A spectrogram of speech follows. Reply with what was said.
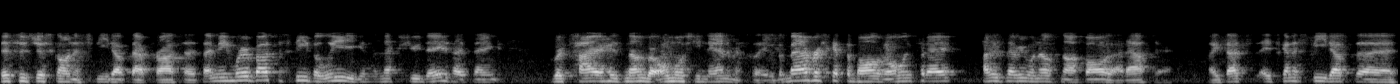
this is just going to speed up that process. I mean, we're about to see the league in the next few days, I think, retire his number almost unanimously. The Mavericks get the ball rolling today. How does everyone else not follow that after? Like that's it's going to speed up the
